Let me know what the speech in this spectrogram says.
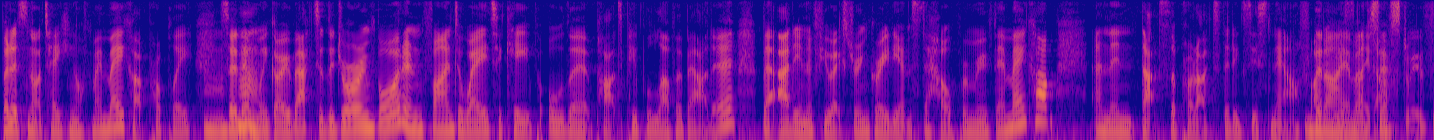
but it's not taking off my makeup properly. So Mm-hmm. then we go back to the drawing board and find a way to keep all the parts people love about it, but add in a few extra ingredients to help remove their makeup. And then that's the product that exists now. That I am later. obsessed with,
